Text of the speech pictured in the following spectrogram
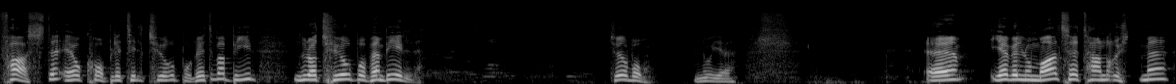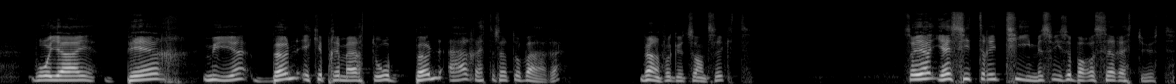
Faste er å koble til turbo. Du vet hva bil Når du har turbo på en bil Turbo. Noe. Eh, jeg vil normalt sett ha en rytme hvor jeg ber mye. Bønn, ikke primært ord. Bønn er rett og slett å være. Være for Guds ansikt. Så jeg, jeg sitter i timevis og bare ser rett ut.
